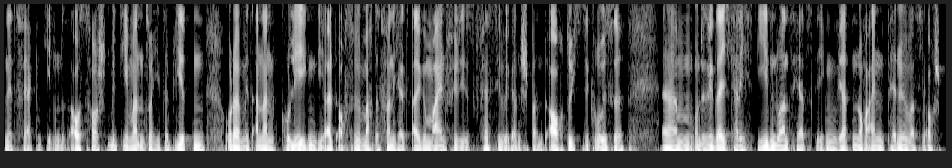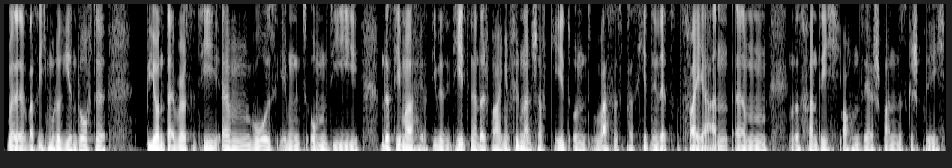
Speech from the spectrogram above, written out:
Netzwerken geht, um das Austauschen mit jemandem, solche etablierten oder mit anderen Kollegen, die halt auch Filme machen, das fand ich halt allgemein für dieses Festival ganz spannend, auch durch diese Größe. Ähm, und deswegen sage ich, kann ich es jedem nur ans Herz legen. Wir hatten noch ein Panel, was ich auch, äh, was ich moderieren durfte, Beyond Diversity, ähm, wo es eben um die um das Thema ja, Diversität in der deutschsprachigen Filmlandschaft geht und was ist passiert in den letzten zwei Jahren. Ähm, und das fand ich auch ein sehr spannendes Gespräch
